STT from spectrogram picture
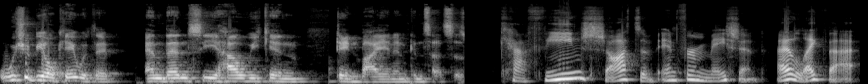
we should be okay with it and then see how we can obtain buy in and consensus caffeine shots of information. I like that.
